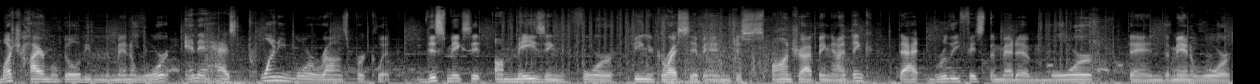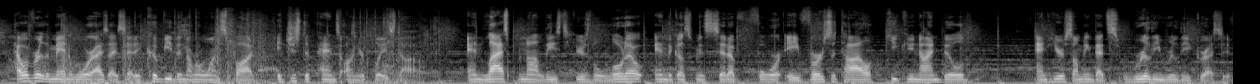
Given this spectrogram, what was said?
much higher mobility than the Man of War, and it has 20 more rounds per clip. This makes it amazing for being aggressive and just spawn trapping, and I think that really fits the meta more than the Man of War. However, the Man of War, as I said, it could be the number one spot. It just depends on your playstyle. And last but not least, here's the loadout and the gunsmith setup for a versatile QQ9 build. And here's something that's really, really aggressive.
